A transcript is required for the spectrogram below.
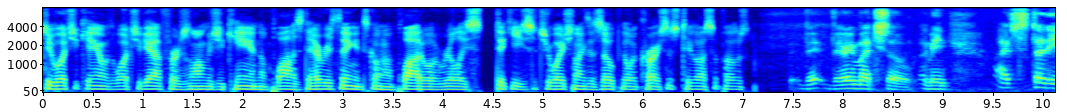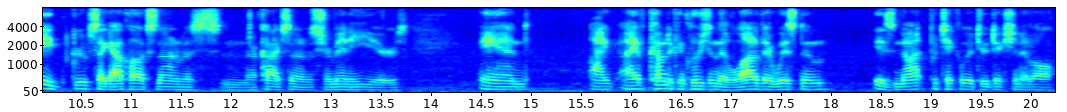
Do what you can with what you got for as long as you can. Applies to everything. It's going to apply to a really sticky situation like this opioid crisis, too, I suppose. V- very much so. I mean, I've studied groups like Alcoholics Anonymous and Narcotics Anonymous for many years, and I, I have come to conclusion that a lot of their wisdom is not particular to addiction at all.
